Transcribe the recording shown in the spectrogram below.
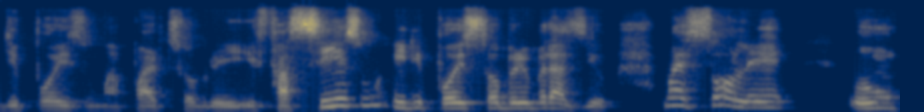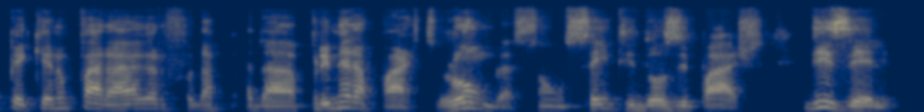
depois uma parte sobre fascismo e depois sobre o Brasil. Mas só ler um pequeno parágrafo da, da primeira parte, longa, são 112 páginas. Diz ele:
